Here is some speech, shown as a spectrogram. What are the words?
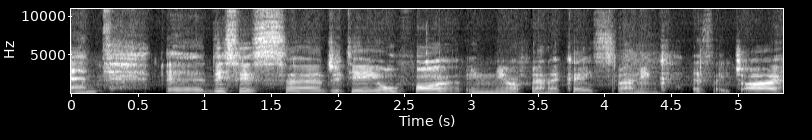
And uh, this is uh, GTA 04 in Neo FreeRunner case running SHR.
